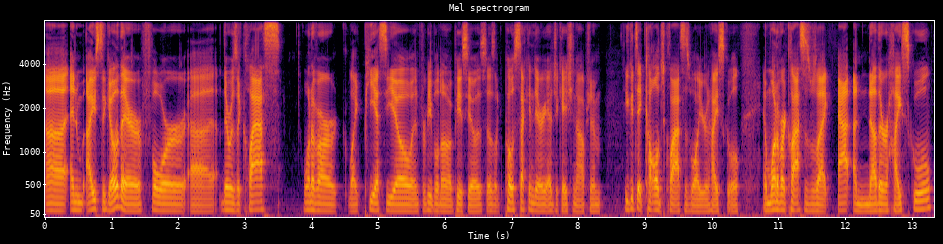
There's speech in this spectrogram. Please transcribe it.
Uh, and I used to go there for. Uh, there was a class, one of our like PSEO, and for people who don't know what PSEO is, it was like post secondary education option. You could take college classes while you're in high school, and one of our classes was like at another high school,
